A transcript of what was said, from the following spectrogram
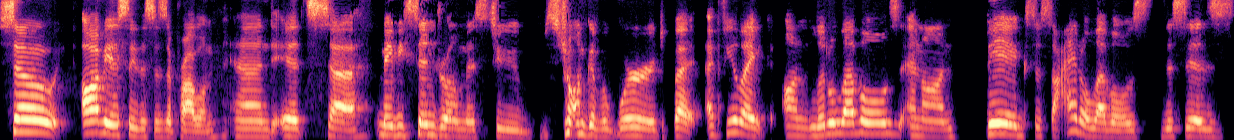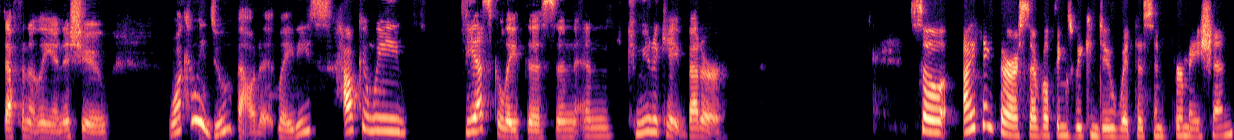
So obviously this is a problem, and it's uh, maybe syndrome is too strong of a word, but I feel like on little levels and on big societal levels, this is definitely an issue. What can we do about it, ladies? How can we de-escalate this and and communicate better? So I think there are several things we can do with this information.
